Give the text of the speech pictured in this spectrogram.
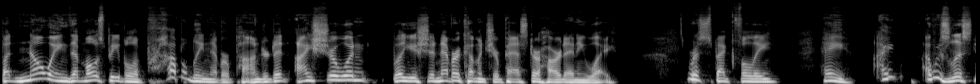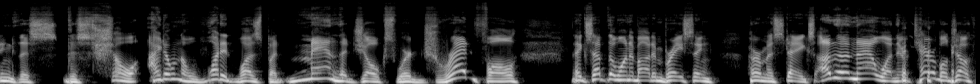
But knowing that most people have probably never pondered it, I sure wouldn't. Well, you should never come at your pastor hard anyway. Respectfully, hey, I I was listening to this this show. I don't know what it was, but man, the jokes were dreadful, except the one about embracing her mistakes. Other than that one, they're terrible jokes.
